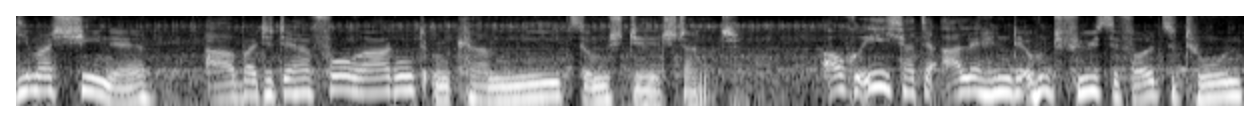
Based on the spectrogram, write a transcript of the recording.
Die Maschine arbeitete hervorragend und kam nie zum Stillstand. Auch ich hatte alle Hände und Füße voll zu tun,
